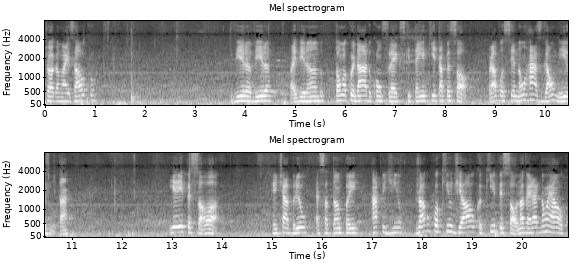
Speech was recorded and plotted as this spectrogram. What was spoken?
joga mais álcool. Vira, vira, vai virando. Toma cuidado com o flex que tem aqui, tá, pessoal? Pra você não rasgar o mesmo, tá? E aí, pessoal, ó. A gente abriu essa tampa aí rapidinho. Joga um pouquinho de álcool aqui, pessoal. Na verdade, não é álcool.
